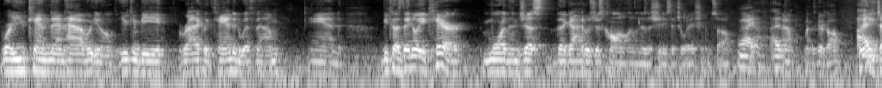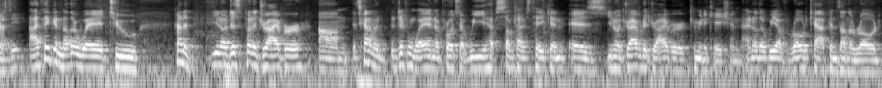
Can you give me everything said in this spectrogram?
where you can then have, you know, you can be radically candid with them, and because they know you care more than just the guy who's just calling on when there's a shitty situation. So, Right. I- yeah, that's a good call. What do think, Chesty? I think another way to kind of you know discipline a driver, um, it's kind of a, a different way and approach that we have sometimes taken is you know driver to driver communication. I know that we have road captains on the road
